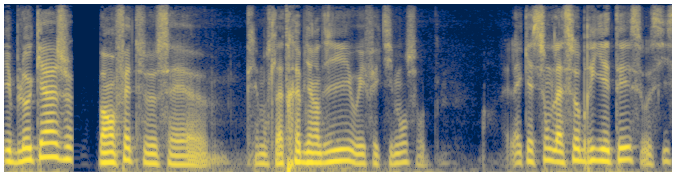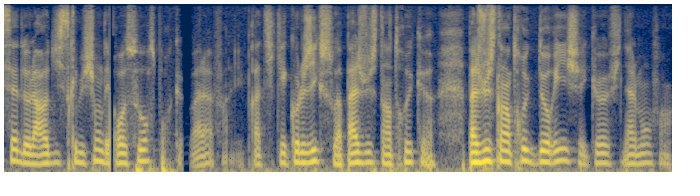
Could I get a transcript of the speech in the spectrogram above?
les blocages, bah, en fait, euh, c'est. Euh, Clémence l'a très bien dit, oui, effectivement, sur la question de la sobriété, c'est aussi celle de la redistribution des ressources pour que voilà, les pratiques écologiques ne soient pas juste un truc, pas juste un truc de riche et que finalement, enfin,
